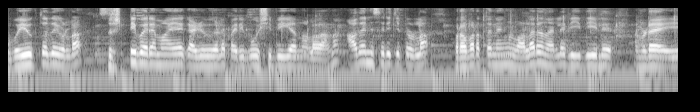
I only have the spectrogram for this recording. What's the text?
ഉപയുക്തതയുള്ള സൃഷ്ടിപരമായ കഴിവുകളെ പരിപോഷിപ്പിക്കുക എന്നുള്ളതാണ്. അതനുസരിച്ചിട്ടുള്ള പ്രവർത്തനങ്ങൾ വളരെ നല്ല രീതിയിൽ നമ്മുടെ ഈ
